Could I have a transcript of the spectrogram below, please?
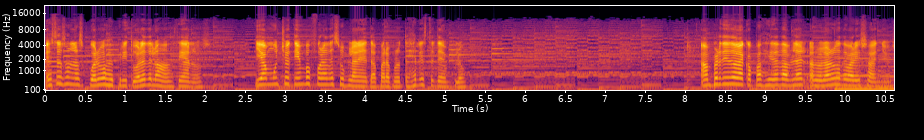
Estos son los cuervos espirituales de los ancianos. Llevan mucho tiempo fuera de su planeta para proteger este templo. Han perdido la capacidad de hablar a lo largo de varios años.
